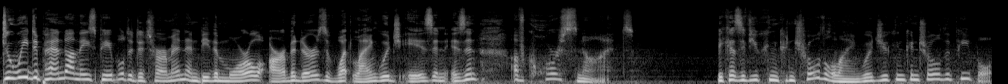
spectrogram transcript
Do we depend on these people to determine and be the moral arbiters of what language is and isn't? Of course not. Because if you can control the language, you can control the people.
